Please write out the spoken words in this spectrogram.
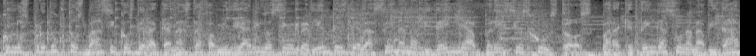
con los productos básicos de la canasta familiar y los ingredientes de la cena navideña a precios justos, para que tengas una Navidad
